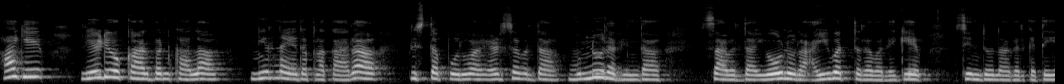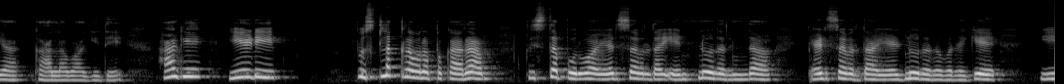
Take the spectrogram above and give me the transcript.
ಹಾಗೆ ರೇಡಿಯೋ ಕಾರ್ಬನ್ ಕಾಲ ನಿರ್ಣಯದ ಪ್ರಕಾರ ಕ್ರಿಸ್ತಪೂರ್ವ ಎರಡು ಸಾವಿರದ ಮುನ್ನೂರರಿಂದ ಸಾವಿರದ ಏಳ್ನೂರ ಐವತ್ತರವರೆಗೆ ಸಿಂಧೂ ನಾಗರಿಕತೆಯ ಕಾಲವಾಗಿದೆ. ಹಾಗೆ ಎ ಡಿ ಪುಸ್ಲಕ್ರವರ ಪ್ರಕಾರ ಕ್ರಿಸ್ತಪೂರ್ವ ಎರಡು ಸಾವಿರದ ಎಂಟುನೂರರಿಂದ ಎರಡು ಸಾವಿರದ ಎರಡುನೂರರವರೆಗೆ ಈ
